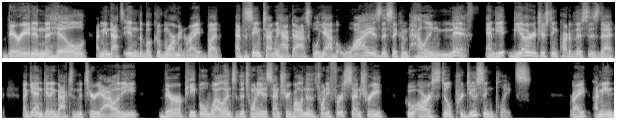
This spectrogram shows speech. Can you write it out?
buried in the hill. I mean, that's in the Book of Mormon, right? But at the same time, we have to ask, well, yeah, but why is this a compelling myth? And the the other interesting part of this is that, again, getting back to the materiality, there are people well into the 20th century, well into the 21st century, who are still producing plates, right? I mean,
